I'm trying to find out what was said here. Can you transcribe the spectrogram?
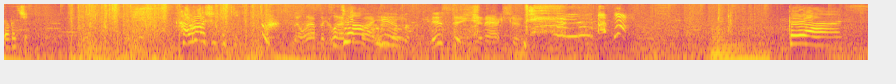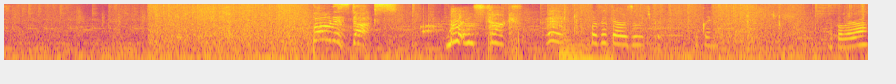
Короче. Хороші такі. Ух. They'll have to classify Дякую. him missing in action. Клас. Bonus ducks! Бонстакс. Вот это озвучка. Прикольно. Не повезло.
